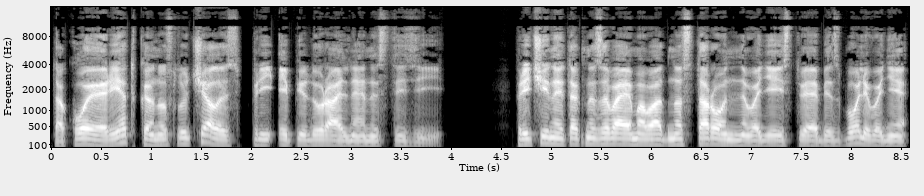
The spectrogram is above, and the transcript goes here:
Такое редко, но случалось при эпидуральной анестезии. Причиной так называемого одностороннего действия обезболивания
